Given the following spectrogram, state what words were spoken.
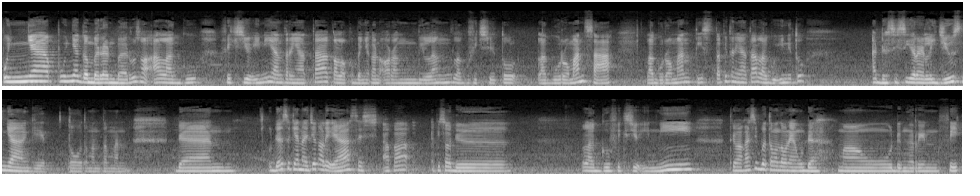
punya punya gambaran baru soal lagu Fix You ini yang ternyata kalau kebanyakan orang bilang lagu Fix You itu lagu romansa, lagu romantis, tapi ternyata lagu ini tuh ada sisi religiusnya gitu, teman-teman. Dan udah sekian aja kali ya ses apa episode lagu Fix You ini. Terima kasih buat teman-teman yang udah mau dengerin Fix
